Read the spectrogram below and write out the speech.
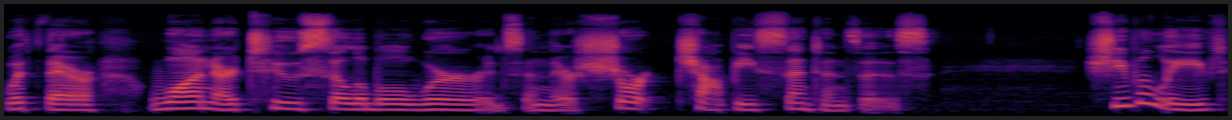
with their one or two syllable words and their short, choppy sentences. She believed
